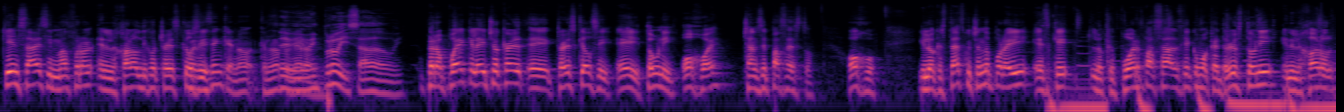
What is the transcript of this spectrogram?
quién sabe si más fueron en el huddle, dijo Travis Pues Kelsey. dicen que no, que no la planearon. improvisada, güey. Pero puede que le haya dicho Car- eh, Travis Kelsey, hey, Tony, ojo, eh, chance pasa esto, ojo. Y lo que está escuchando por ahí es que lo que puede pasar es que como que Travis Tony en el huddle,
